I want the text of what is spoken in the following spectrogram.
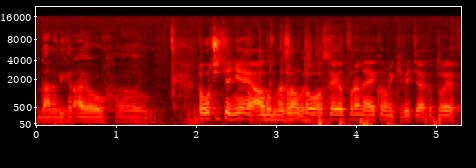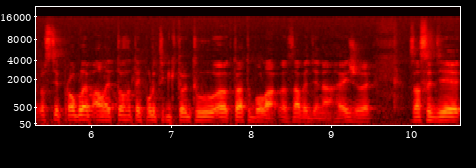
daňových rajov. E, to určite nie, ale k tomuto tej otvorenej ekonomiky, viete, ako to je proste problém, ale toho tej politiky, ktorý tu, ktorá tu bola zavedená, hej, že v zásade e,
